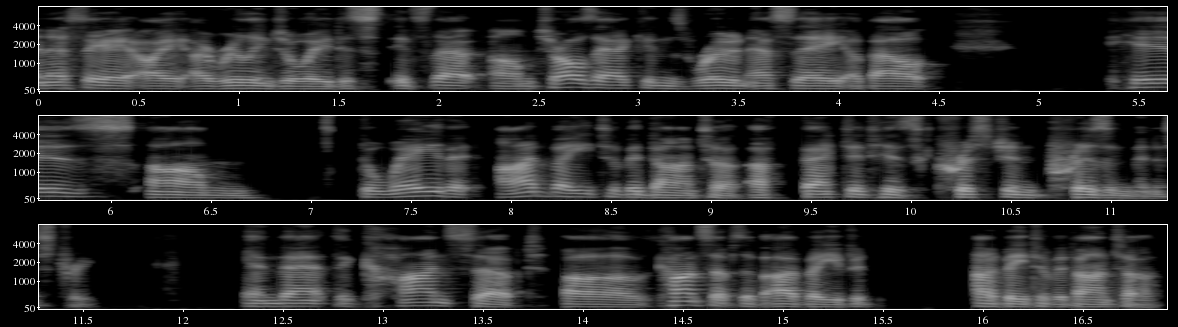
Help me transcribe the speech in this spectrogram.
an essay I, I really enjoyed. It's it's that um, Charles Atkins wrote an essay about his um, the way that Advaita Vedanta affected his Christian prison ministry, and that the concept of concepts of Advaita, Advaita Vedanta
